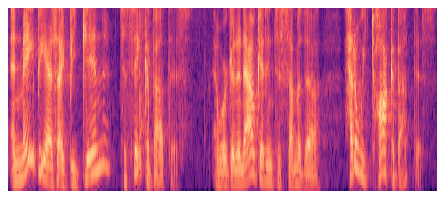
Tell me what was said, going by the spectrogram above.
And maybe as I begin to think about this, and we're going to now get into some of the how do we talk about this?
